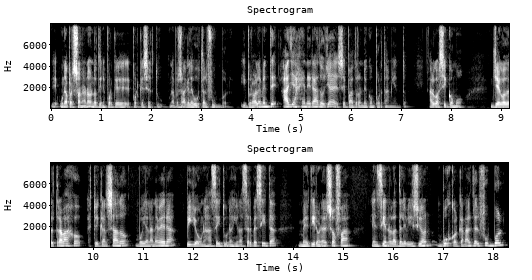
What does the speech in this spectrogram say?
eh, una persona, ¿no? No tienes por qué, por qué ser tú, una persona que le gusta el fútbol y probablemente haya generado ya ese patrón de comportamiento. Algo así como, llego del trabajo, estoy cansado, voy a la nevera, pillo unas aceitunas y una cervecita, me tiro en el sofá, enciendo la televisión, busco el canal del fútbol,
